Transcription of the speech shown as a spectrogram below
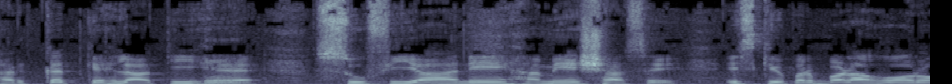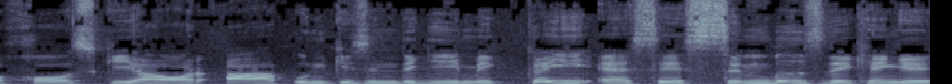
حرکت کہلاتی ہے صوفیہ نے ہمیشہ سے اس کے اوپر بڑا غور و خوض کیا اور آپ ان کی زندگی میں کئی ایسے سمبلز دیکھیں گے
